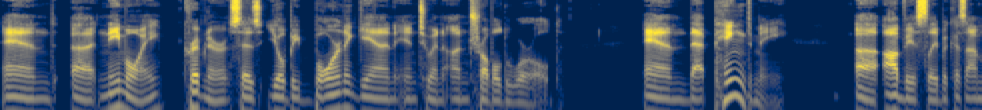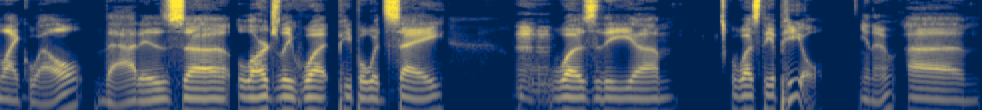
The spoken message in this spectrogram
and uh, Nimoy Kibner says, "You'll be born again into an untroubled world," and that pinged me. Uh, obviously, because I'm like, well, that is uh, largely what people would say Mhm. was the um, was the appeal, you know, um,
